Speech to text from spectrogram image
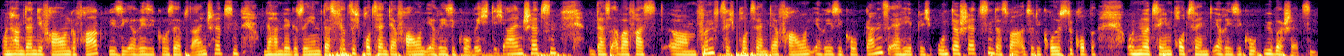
und haben dann die Frauen gefragt, wie sie ihr Risiko selbst einschätzen. Und da haben wir gesehen, dass 40 Prozent der Frauen ihr Risiko richtig einschätzen, dass aber fast ähm, 50 Prozent der Frauen ihr Risiko ganz erheblich unterschätzen. Das war also die größte Gruppe und nur 10 Prozent ihr Risiko überschätzen.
